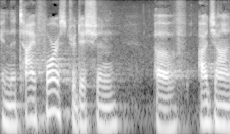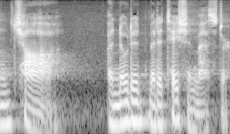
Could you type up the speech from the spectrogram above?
in the Thai forest tradition of Ajahn Chah, a noted meditation master.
